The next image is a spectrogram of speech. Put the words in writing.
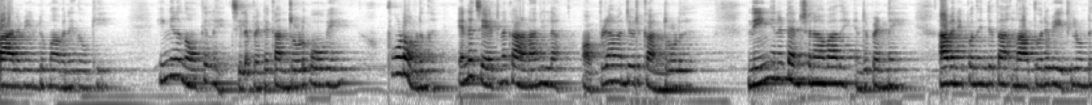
ബാല വീണ്ടും അവനെ നോക്കി. ഇങ്ങനെ നോക്കല്ലേ ചിലപ്പോൾ എന്റെ കൺട്രോൾ പോവേ. പോടോ അവിടുന്ന് എന്റെ ചേട്ടനെ കാണാനില്ല അപ്പോഴാ അവന്റെ ഒരു കൺട്രോൾ നീ ഇങ്ങനെ ടെൻഷൻ ആവാതെ എന്റെ പെണ്ണേ. അവനിപ്പോൾ നിന്റെ നാത്തൂന്റെ വീട്ടിലുണ്ട്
